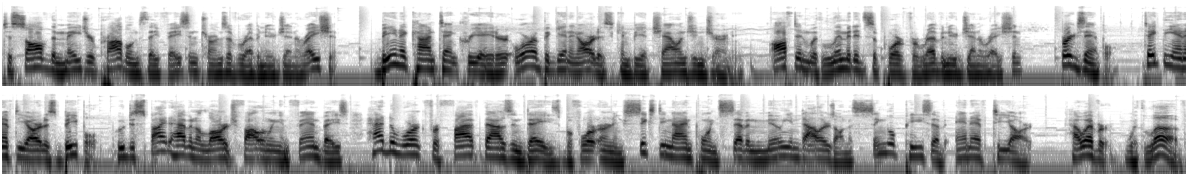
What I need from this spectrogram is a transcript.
to solve the major problems they face in terms of revenue generation. Being a content creator or a beginning artist can be a challenging journey, often with limited support for revenue generation. For example, Take the NFT artist Beeple, who despite having a large following and fan base, had to work for 5,000 days before earning $69.7 million on a single piece of NFT art. However, with Love,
